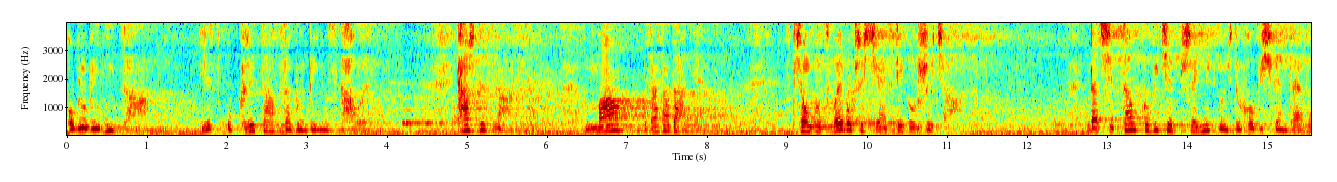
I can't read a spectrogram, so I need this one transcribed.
Oblubienica jest ukryta w zagłębieniu skały. Każdy z nas ma za zadanie w ciągu swojego chrześcijańskiego życia dać się całkowicie przeniknąć Duchowi Świętemu.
